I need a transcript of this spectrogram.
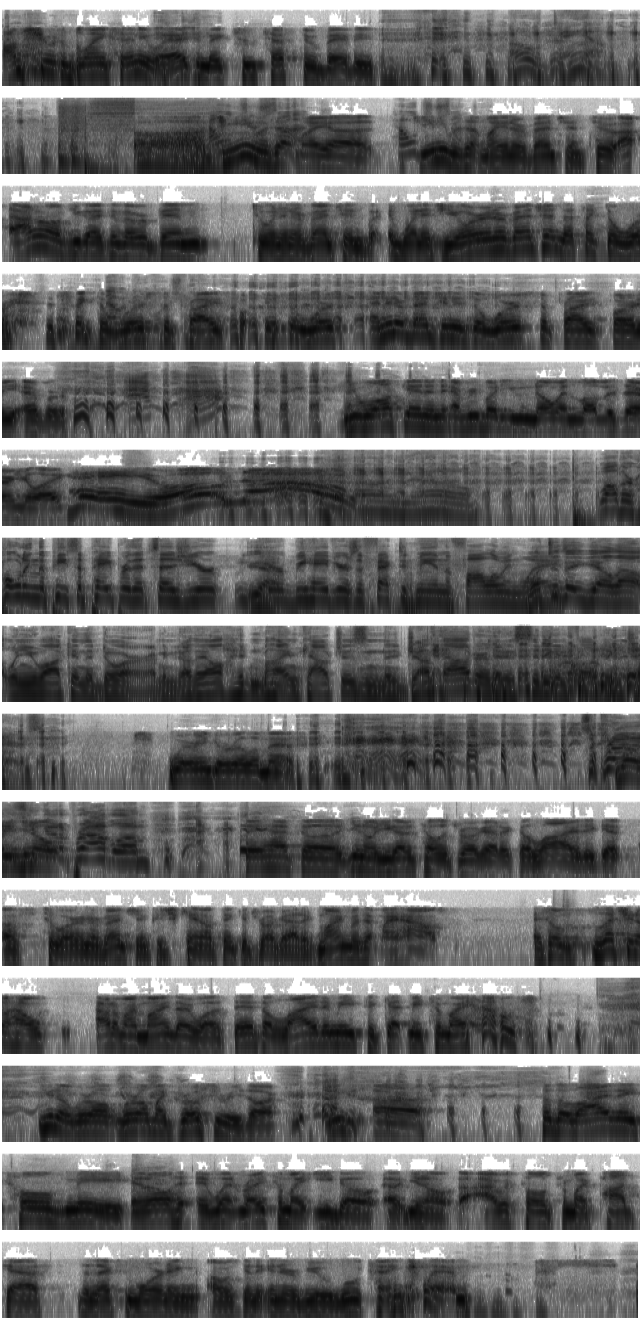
I'm shooting blanks anyway. I had to make two test tube babies. Oh damn. Uh, old's Jeanie your was at my uh, Jeanie was son? at my intervention too. I, I don't know if you guys have ever been to an intervention, but when it's your intervention, that's like the worst. It's like the That would be worst the worst. surprise. par- It's the worst. An intervention is the worst surprise party ever. you walk in and everybody you know and love is there, and you're like, "Hey, oh no!" Oh no. While they're holding the piece of paper that says your Yeah. your behaviors affected me in the following way. what do they yell out when you walk in the door? I mean, are they all hidden behind couches and they jump out, or are they just sitting in folding chairs? Wearing gorilla masks. Surprise! No, you, you know- got a problem. they had to, you know, you got to tell a drug addict a lie to get us to our intervention because you can't outthink a drug addict. Mine was at my house. And so, let you know how out of my mind I was, they had to lie to me to get me to my house. you know, where all where all my groceries are. Uh, so the lie they told me, it all it went right to my ego. Uh, you know, I was told from my podcast the next morning I was going to interview Wu Tang Clan.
